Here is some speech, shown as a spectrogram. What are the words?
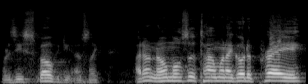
What has he spoken to you? I was like, I don't know. Most of the time when I go to pray,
